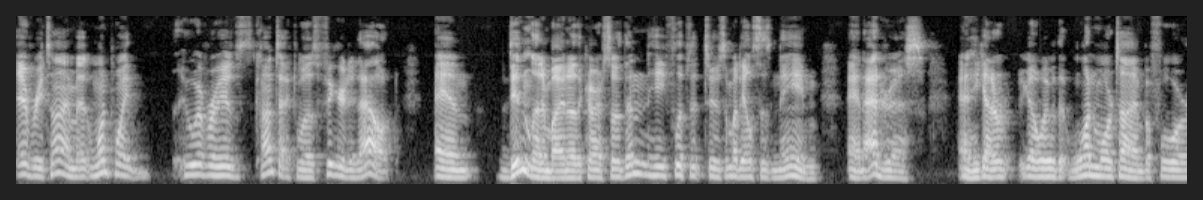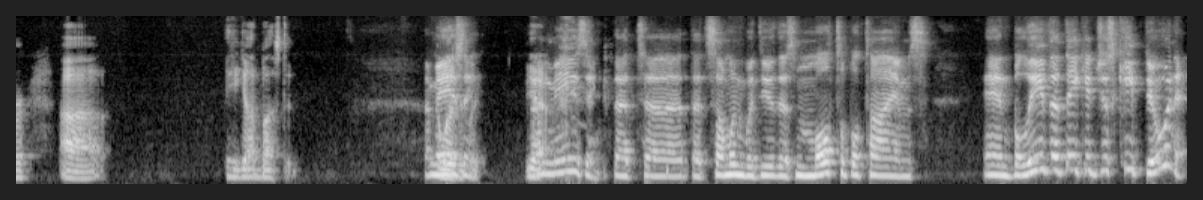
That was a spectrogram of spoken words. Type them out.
every time. At one point, whoever his contact was figured it out and didn't let him buy another car. So then he flipped it to somebody else's name and address, and he got got away with it one more time before uh, he got busted. Amazing, Allegedly. yeah. amazing that uh, that someone would do this multiple times and believe that they could just keep doing it.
